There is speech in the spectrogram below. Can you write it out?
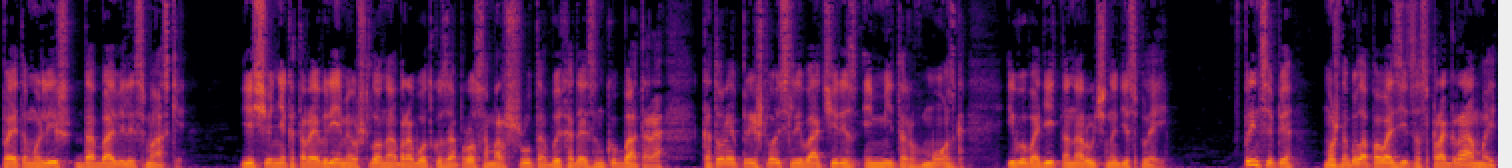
поэтому лишь добавили смазки. Еще некоторое время ушло на обработку запроса маршрута выхода из инкубатора, который пришлось сливать через эмиттер в мозг и выводить на наручный дисплей. В принципе, можно было повозиться с программой,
